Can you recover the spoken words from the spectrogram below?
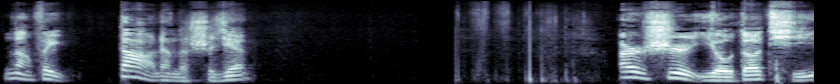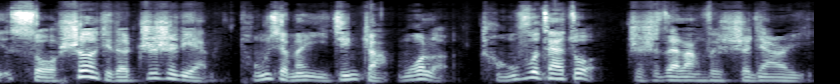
浪费大量的时间；二是有的题所涉及的知识点同学们已经掌握了，重复再做只是在浪费时间而已。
